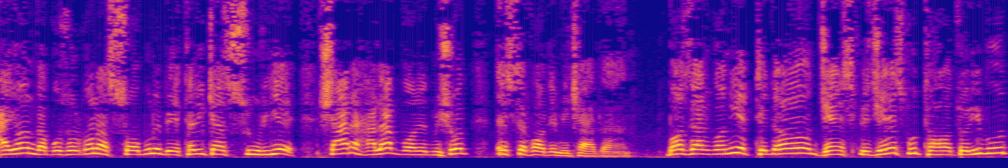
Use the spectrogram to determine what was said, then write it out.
ایان و بزرگان از صابون بهتری که از سوریه شهر حلب وارد می‌شد استفاده می‌کردند. بازرگانی ابتدا جنس به جنس بود تهاتری بود.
